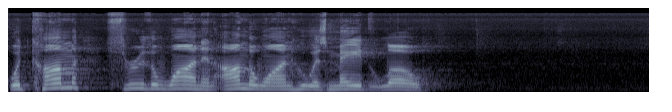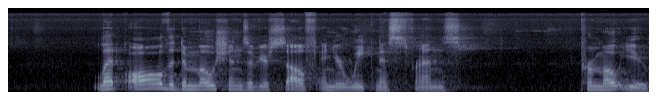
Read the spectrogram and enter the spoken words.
would come through the one and on the one who was made low let all the demotions of yourself and your weakness, friends, promote you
